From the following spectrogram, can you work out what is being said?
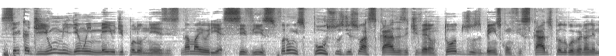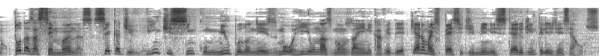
Cerca de um milhão e meio de poloneses, na maioria civis foram expulsos de suas casas e tiveram todos os bens confiscados pelo governo alemão. Todas as semanas, cerca de 25 mil poloneses morriam nas mãos da NKVD, que era uma espécie de Ministério de Inteligência russo.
